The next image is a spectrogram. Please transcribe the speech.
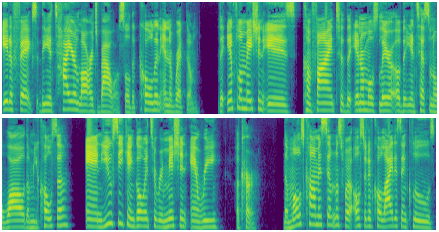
it affects the entire large bowel, so the colon and the rectum. The inflammation is confined to the innermost layer of the intestinal wall, the mucosa, and UC can go into remission and reoccur. The most common symptoms for ulcerative colitis includes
